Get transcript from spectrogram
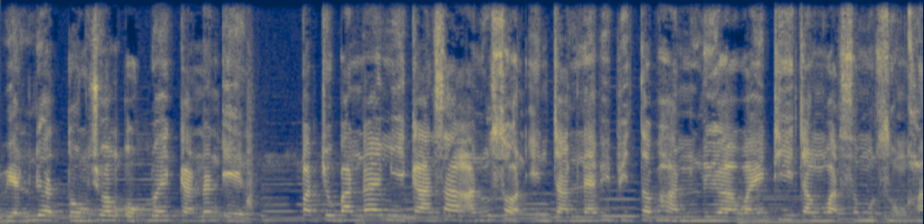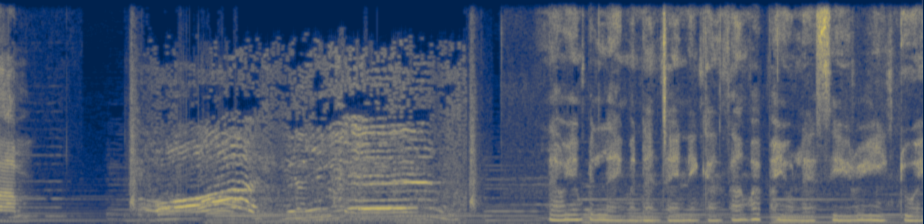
เวียนเลือดตรงช่วงอกด้วยกันนั่นเอง ปัจจุบันได้มีการสร้างอนุสรณ์อินจันทร์และพิพิธภัณฑ์เรือไว้ที่จังหวัดสมุทรสงครามอ๋ออย่างนี้นี่เองแล้วยังเป็นแรงบันดาลใจในการสร้างภาพยนตร์และซีรีส์อีกด้วย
